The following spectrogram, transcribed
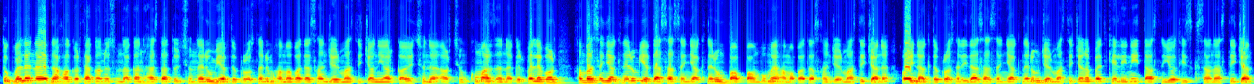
Ստուգվել է նաև նախակրթական ուսումնական հաստատություններում եւ դպրոցներում համապատասխան ջերմաստիճանի արկայությունը։ Արդյունքում արձանագրվել է, որ խմբասենյակներում եւ դասասենյակներում պահպանվում է համապատասխան ջերմաստիճանը։ Օրինակ, դպրոցների դասասենյակներում ջերմաստիճանը պետք է լինի 17-ից 20 աստիճան,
